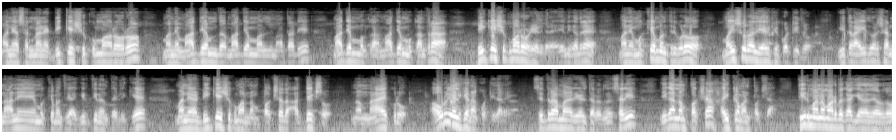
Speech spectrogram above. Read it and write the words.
ಮಾನ್ಯ ಸನ್ಮಾನ್ಯ ಡಿ ಕೆ ಶಿವಕುಮಾರ್ ಅವರು ಮೊನ್ನೆ ಮಾಧ್ಯಮದ, ಮಾಧ್ಯಮದಲ್ಲಿ ಮಾತಾಡಿ, ಮಾಧ್ಯಮ ಮಾಧ್ಯಮ ಮುಖಾಂತರ ಡಿ ಕೆ ಶಿವಕುಮಾರ್ ಅವರು ಹೇಳಿದ್ದಾರೆ. ಏನಕ್ಕೆ ಮಾನ್ಯ ಮುಖ್ಯಮಂತ್ರಿಗಳು ಮೈಸೂರಲ್ಲಿ ಹೇಳಿಕೆ ಕೊಟ್ಟಿದ್ರು. ಈ ಥರ ಐದು ವರ್ಷ ನಾನೇ ಮುಖ್ಯಮಂತ್ರಿ ಆಗಿರ್ತೀನಿ ಅಂತ ಹೇಳಲಿಕ್ಕೆ ಮಾನ್ಯ ಡಿ ಕೆ ಶಿವಕುಮಾರ್ ನಮ್ಮ ಪಕ್ಷದ ಅಧ್ಯಕ್ಷರು, ನಮ್ಮ ನಾಯಕರು ಅವರು ಹೇಳಿಕೆನ ಕೊಟ್ಟಿದ್ದಾರೆ. ಸಿದ್ದರಾಮಯ್ಯ ಹೇಳ್ತಾ ಇರೋದು ಸರಿ ಈಗ ನಮ್ಮ ಪಕ್ಷ ಹೈಕಮಾಂಡ್ ಪಕ್ಷ. ತೀರ್ಮಾನ ಮಾಡಬೇಕಾಗಿರೋದು ಯಾವುದು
